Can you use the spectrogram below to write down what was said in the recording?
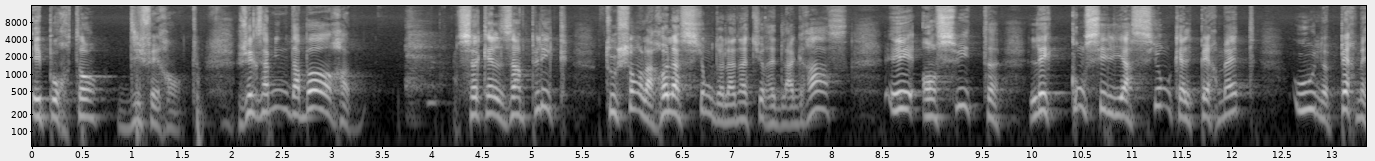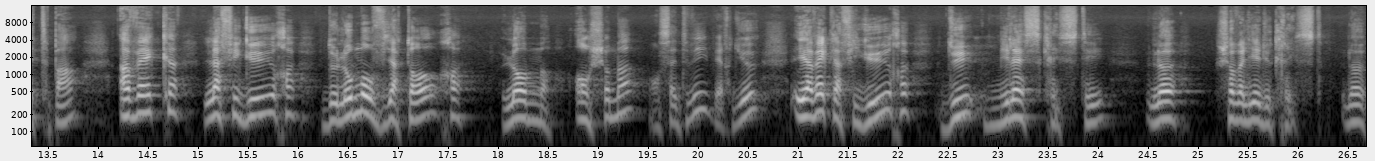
et pourtant différentes. J'examine d'abord ce qu'elles impliquent touchant la relation de la nature et de la grâce, et ensuite les conciliations qu'elles permettent ou ne permettent pas avec la figure de l'homo viator, l'homme en chemin en cette vie vers Dieu, et avec la figure du Miles Christi, le chevalier du Christ, le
